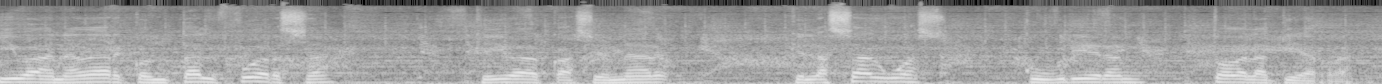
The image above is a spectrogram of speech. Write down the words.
iba a nadar con tal fuerza que iba a ocasionar que las aguas cubrieran toda la tierra.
